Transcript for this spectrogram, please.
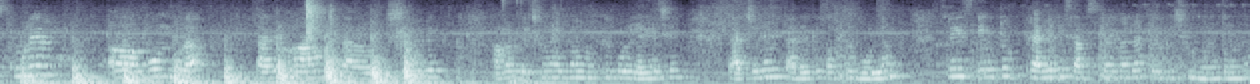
স্কুলের বন্ধুরা, তাদের মা সেভাবে আমার পেছনে একদম মুখে পড়ে লেগেছে। তার জন্য আমি তাদেরকে কথা বললাম। প্লিজ ইউটিউব ফ্যামিলি সাবস্ক্রাইবাররা কেউ কিছু মনে করো না।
